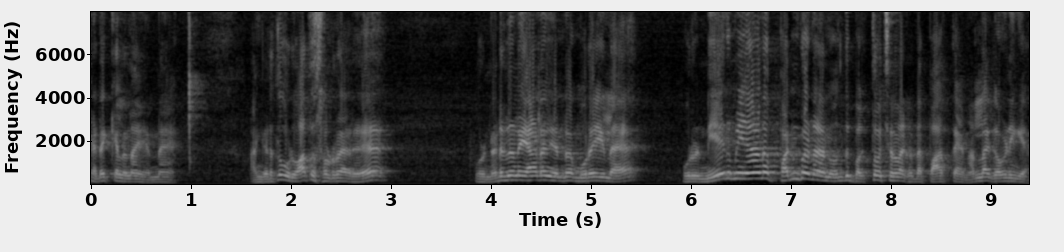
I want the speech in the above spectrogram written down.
கிடைக்கலனா என்ன? அங்க இடத்துல ஒரு வார்த்தை சொல்கிறாரு ஒரு நடுநிலையாளன் என்ற முறையில் ஒரு நேர்மையான பண்பை நான் வந்து பக்தவச்சலனா கிட்ட பார்த்தேன். நல்லா கவனிங்க.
